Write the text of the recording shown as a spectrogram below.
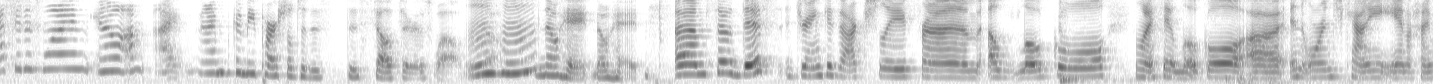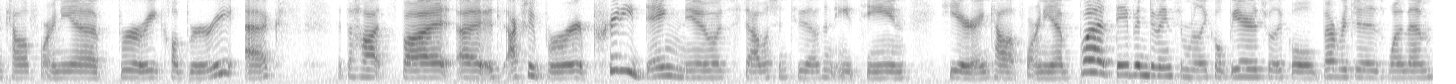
after this wine, you know, I'm I I'm gonna be partial to this this seltzer as well. So Mhm. no hate, no hate. Um, so this drink is actually from a local, when I say local, uh, in Orange County, Anaheim, California, brewery called Brewery X. It's a hot spot. Uh, it's actually brewery, pretty dang new. It was established in 2018 here in California, but they've been doing some really cool beers, really cool beverages. One of them,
